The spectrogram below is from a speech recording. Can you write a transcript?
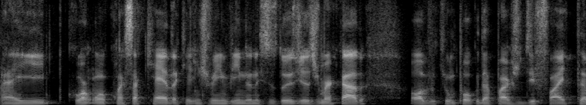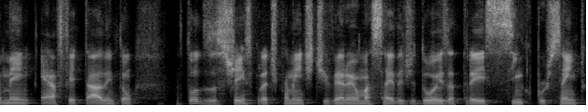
Aí, com, com essa queda que a gente vem vindo nesses dois dias de mercado, óbvio que um pouco da parte do DeFi também é afetada, então todas as chains praticamente tiveram uma saída de 2 a 3, 5%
